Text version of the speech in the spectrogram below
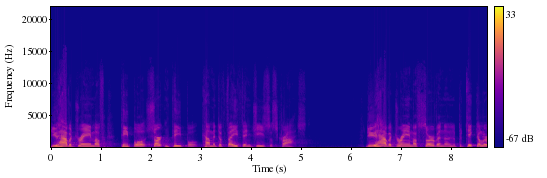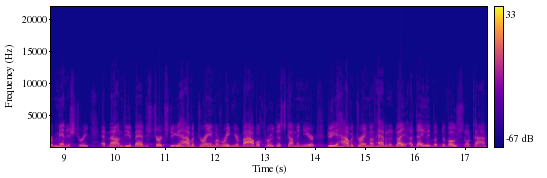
Do you have a dream of people, certain people, coming to faith in Jesus Christ? Do you have a dream of serving in a particular ministry at Mountain View Baptist Church? Do you have a dream of reading your Bible through this coming year? Do you have a dream of having a, day, a daily devotional time?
